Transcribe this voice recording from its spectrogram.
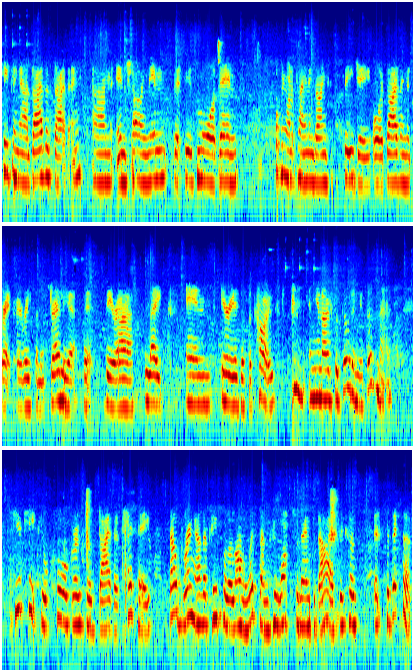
keeping our divers diving um, and showing them that there's more than hopping on a plane and going to Fiji or diving the Great Barrier Reef in Australia, that there are lakes and areas of the coast. and, you know, for building your business, if you keep your core group of divers happy, they'll bring other people along with them who want to learn to dive because it's addictive.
